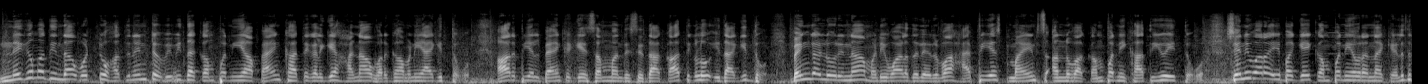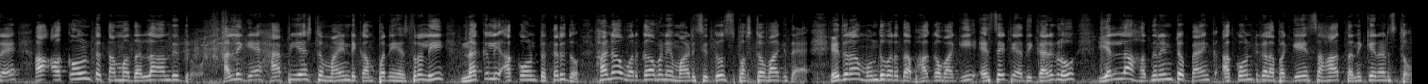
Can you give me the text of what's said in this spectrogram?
ನಿಗಮದಿಂದ ಒಟ್ಟು ಹದಿನೆಂಟು ವಿವಿಧ ಕಂಪನಿಯ ಬ್ಯಾಂಕ್ ಖಾತೆಗಳಿಗೆ ಹಣ ವರ್ಗಾವಣೆಯಾಗಿತ್ತು. ಆರ್ಬಿಎಲ್ ಬ್ಯಾಂಕ್ಗೆ ಸಂಬಂಧಿಸಿದ ಖಾತೆಗಳು ಇದಾಗಿದ್ದು, ಬೆಂಗಳೂರಿನ ಮಡಿವಾಳದಲ್ಲಿರುವ ಹ್ಯಾಪಿಯೆಸ್ಟ್ ಮೈಂಡ್ಸ್ ಅನ್ನುವ ಕಂಪನಿ ಖಾತೆಯೂ ಇತ್ತು. ಶನಿವಾರ ಈ ಬಗ್ಗೆ ಕಂಪನಿಯವರನ್ನ ಕೇಳಿದ್ರೆ, ಆ ಅಕೌಂಟ್ ತಮ್ಮದಲ್ಲ ಅಂದಿದ್ರು. ಅಲ್ಲಿಗೆ ಹ್ಯಾಪಿಯೆಸ್ಟ್ ಮೈಂಡ್ ಕಂಪನಿ ಹೆಸರಲ್ಲಿ ನಕಲಿ ಅಕೌಂಟ್ ತೆರೆದು ಹಣ ವರ್ಗಾವಣೆ ಮಾಡಿಸಿದ್ದು ಸ್ಪಷ್ಟವಾಗಿದೆ. ಇದರ ಮುಂದುವರೆದ ಭಾಗವಾಗಿ ಎಸ್ಐಟಿ ಅಧಿಕಾರಿಗಳು ಎಲ್ಲ ಹದಿನೆಂಟು ಬ್ಯಾಂಕ್ ಅಕೌಂಟ್ಗಳ ಬಗ್ಗೆ ಸಹ ತನಿಖೆ ನಡೆಸಿತು.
